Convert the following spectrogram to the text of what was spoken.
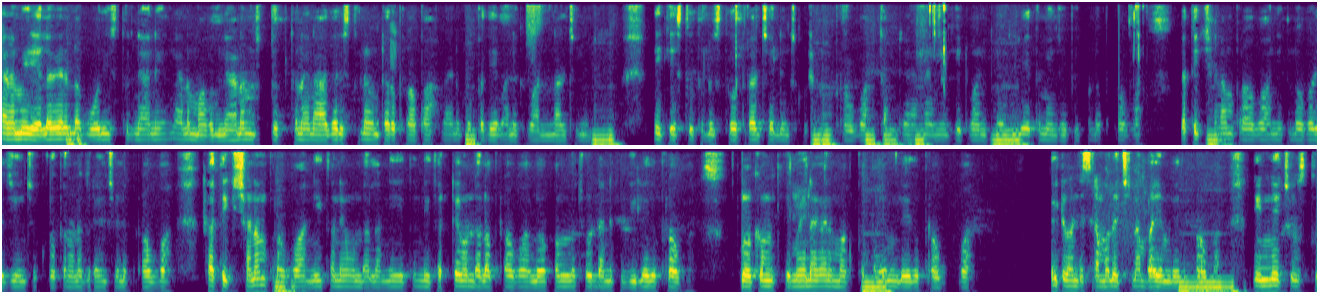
ఆయన మీరు ఎలా బోధిస్తున్నాయని నేను మాకు జ్ఞానం చెప్తున్నాయని ఆదరిస్తూనే ఉంటారు ప్రభా. ఆయన గొప్ప దేవానికి వందనాలు చెల్లించు నీకే స్థుతులు స్తోత్రాలు చెల్లించుకుంటున్నాం ప్రభావ తండ్రి ఆయన మీకు ఎటువంటి మేము చూపించకుండా ప్రభావ ప్రతి క్షణం ప్రభావ నీకు లోబడి జీవించే కృపను అనుగ్రహించండి ప్రభావ ప్రతి క్షణం ప్రభావ నీతోనే ఉండాలా? నీ నీ తట్టే ఉండాలా ప్రభావ లోకంలో చూడడానికి వీలేదు ప్రభావ లోకంకి ఏమైనా కానీ మాకు భయం లేదు ప్రభావ ఎటువంటి శ్రమలు వచ్చినా భయం లేదు ప్రభావ నిన్నే చూస్తూ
